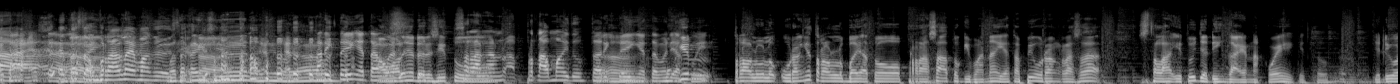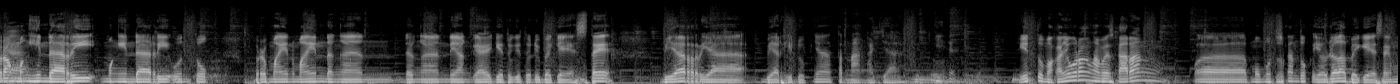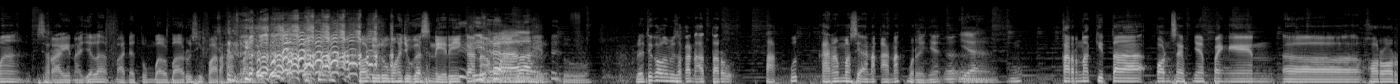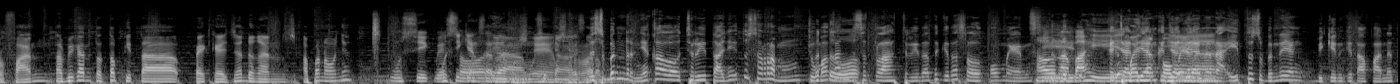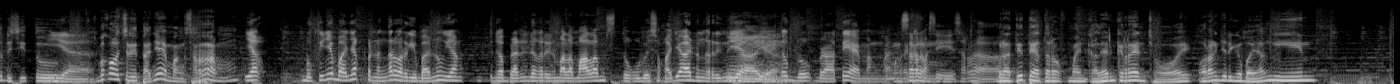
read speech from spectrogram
Eta sombrana emang geus. Mata kayak sieun. Tarik teuing eta mah. Awalnya dari situ. serangan pertama itu. Tarik teuing eta mah Mungkin diakui. terlalu le- orangnya terlalu lebay atau perasa atau gimana ya, tapi orang rasa setelah itu jadi nggak enak weh gitu. Jadi orang Ya. menghindari menghindari untuk bermain-main dengan dengan yang kayak gitu-gitu di BGST biar ya biar hidupnya tenang aja gitu. Itu makanya orang sampai sekarang eh, memutuskan untuk ya udahlah BGST mah diserahin aja lah ada tumbal baru si Farhan lah. gitu. Atau di rumah juga sendiri kan Iya aman gitu. Berarti kalau misalkan Atar takut karena masih anak-anak merenya Iya. Karena kita konsepnya pengen eh, horror fun, tapi kan tetap kita package-nya dengan apa namanya? Musik, Musik yang seru. Ya, Musik yang yang serem. Nah sebenarnya kalau ceritanya itu serem, cuma Betul. kan setelah cerita tuh kita selalu komen Selalu sih. nambahin. Kejadian-kejadian. Nah itu sebenarnya yang bikin kita funnya tuh di situ. Iya. Cuma kalau ceritanya emang serem. Ya buktinya banyak pendengar wargi Bandung yang nggak berani dengerin malam-malam, tunggu besok aja dengerinnya. Iya, iya. Itu bro- berarti emang, Emang mereka serem. masih serem. Berarti theater of mind kalian keren coy. Orang jadi ngebayangin.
